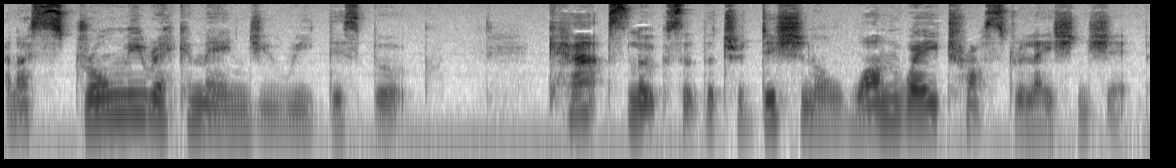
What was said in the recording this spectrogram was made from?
and I strongly recommend you read this book. Katz looks at the traditional one way trust relationship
